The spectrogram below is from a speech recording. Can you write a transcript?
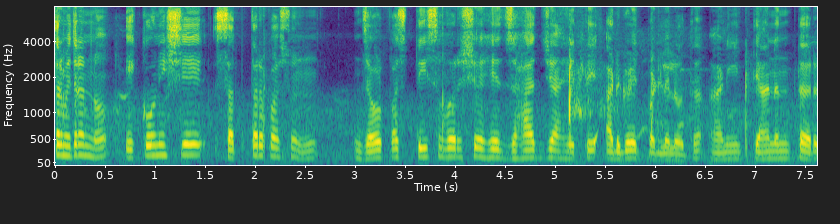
तर मित्रांनो एकोणीसशे सत्तरपासून जवळपास तीस वर्ष हे जहाज जे आहे ते अडगळीत पडलेलं होतं आणि त्यानंतर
